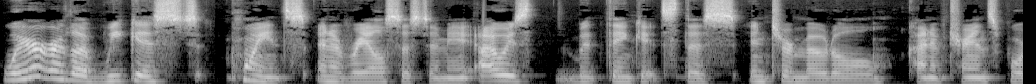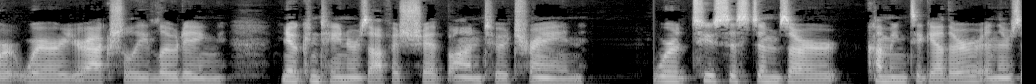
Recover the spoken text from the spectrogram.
Where are the weakest points in a rail system? I always would think it's this intermodal kind of transport where you're actually loading, you know, containers off a ship onto a train, where two systems are coming together and there's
